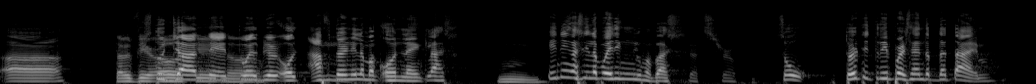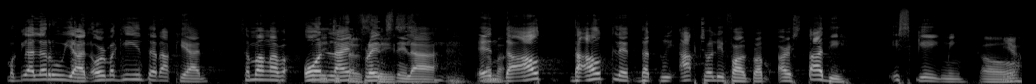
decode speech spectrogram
ah, 12-year-old estudyante, kid, no? 12-year-old after nila mag-online class? Mm. Hindi nga sila pwedeng lumabas. That's true. So, 33% of the time, maglalaro yan or mag interact yan sa mga online digital friends space. nila. And Tama. the out the outlet that we actually found from our study is gaming. Oo. Yeah.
